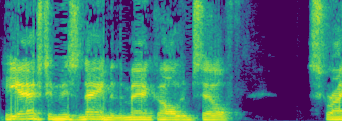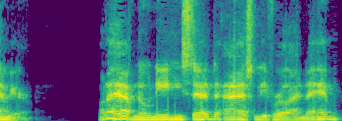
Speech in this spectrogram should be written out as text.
He asked him his name, and the man called himself Skrymir. But I have no need, he said, to ask thee for thy name.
